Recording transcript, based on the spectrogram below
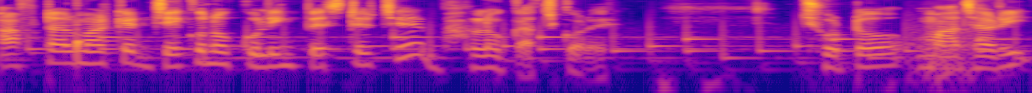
আফটার মার্কেট যে কোনো কুলিং পেস্টের চেয়ে ভালো কাজ করে। ছোট, মাঝারি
